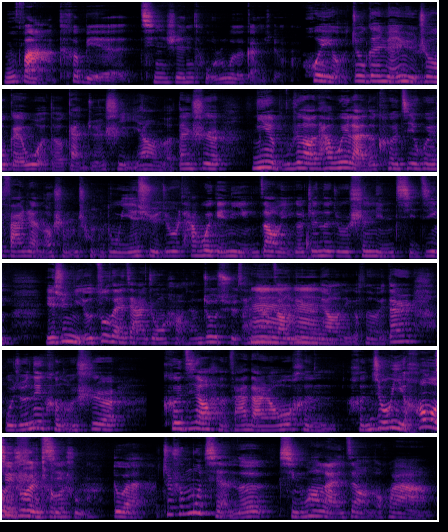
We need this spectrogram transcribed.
无法特别亲身投入的感觉吗？会有，就跟元宇宙给我的感觉是一样的，但是你也不知道它未来的科技会发展到什么程度，也许就是它会给你营造一个真的就是身临其境，也许你就坐在家中，好像就去参加葬礼的那样的一个氛围，但是我觉得那可能是科技要很发达，然后很很久以后的技术很，成熟，对，就是目前的情况来讲的话。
